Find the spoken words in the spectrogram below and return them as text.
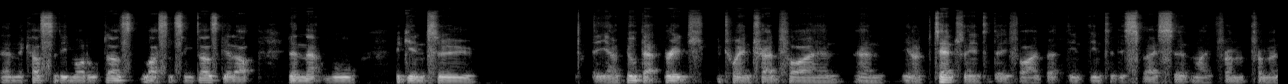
and the custody model does licensing does get up, then that will begin to you know build that bridge between TradFi and and you know potentially into DeFi, but in, into this space certainly from from a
